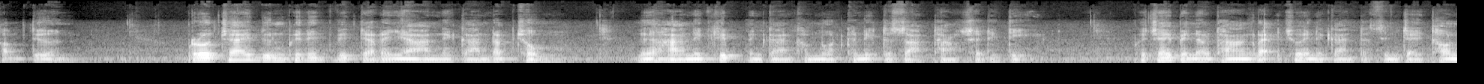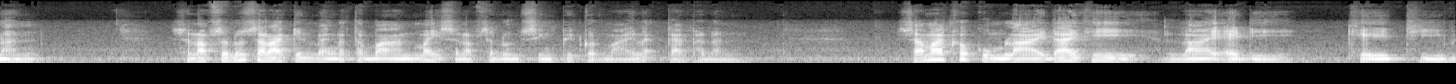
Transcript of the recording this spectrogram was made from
คำเตือน โปรดใช้ดุลพินิจวิจารณญาณในการรับชม เนื้อหาในคลิปเป็นการคำนวณคณิตศาสตร์ทางสถิติ เพื่อใช้เป็นแนวทางและช่วยในการตัดสินใจเท่านั้นสนับสนุนสลากินแบ่งรัฐบาลไม่สนับสนุนสิ่งผิดกฎหมายและการพนัน สามารถเข้ากลุ่มไลน์ได้ที่ Line ID KTV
